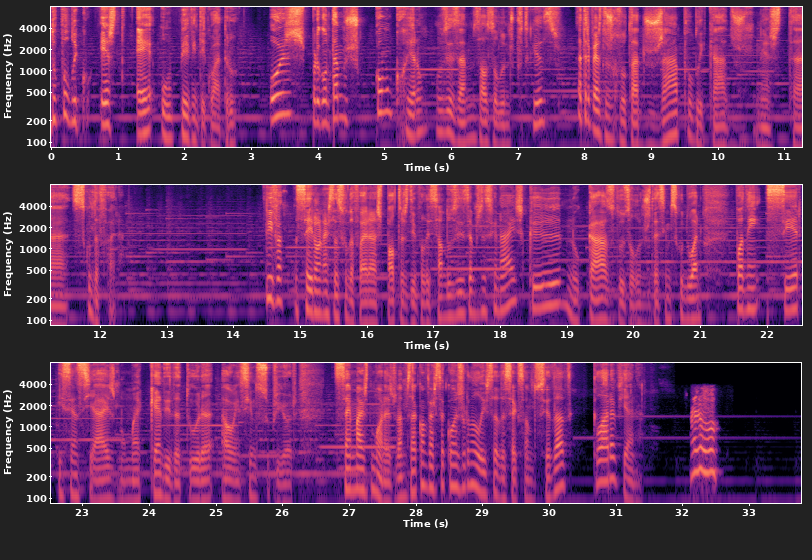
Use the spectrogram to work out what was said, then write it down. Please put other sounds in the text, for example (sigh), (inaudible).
Do público, este é o P24. Hoje perguntamos como correram os exames aos alunos portugueses através dos resultados já publicados nesta segunda-feira. Viva! Saíram nesta segunda-feira as pautas de avaliação dos exames nacionais que, no caso dos alunos do 12 ano, podem ser essenciais numa candidatura ao ensino superior. Sem mais demoras, vamos à conversa com a jornalista da secção de Sociedade, Clara Viana. Alô?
